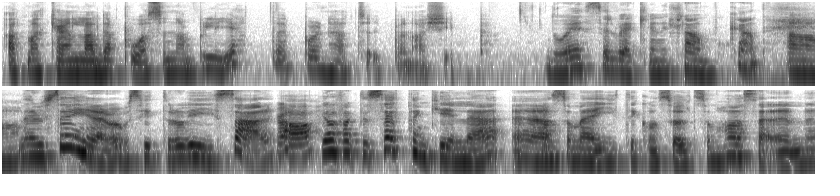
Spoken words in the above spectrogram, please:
att man kan ladda på sina biljetter på den här typen av chip. Då är SL verkligen i framkant. Ja. När du säger och sitter och visar. Ja. Jag har faktiskt sett en kille eh, som är IT-konsult som har så här en... Eh,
